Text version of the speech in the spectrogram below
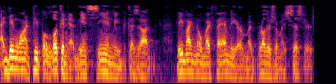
I didn't want people looking at me and seeing me because uh, they might know my family or my brothers or my sisters.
